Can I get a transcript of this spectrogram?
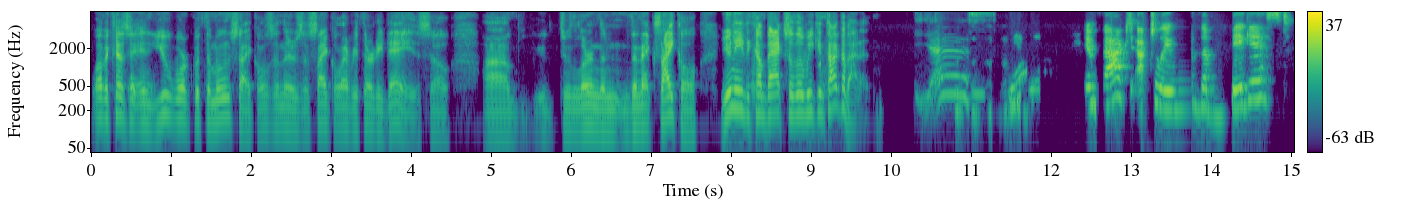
Well because and you work with the moon cycles and there's a cycle every 30 days so um, to learn the, the next cycle you need to come back so that we can talk about it. Yes. In fact, actually, the biggest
